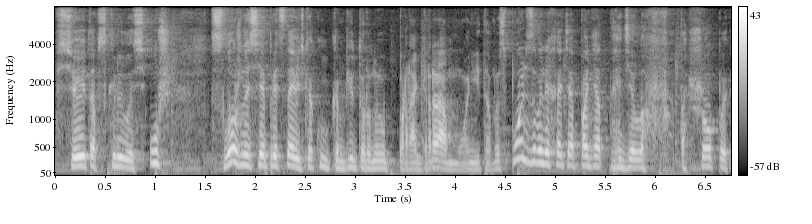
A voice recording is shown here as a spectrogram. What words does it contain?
все это вскрылось. Уж Сложно себе представить, какую компьютерную программу они там использовали, хотя, понятное дело, фотошопы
